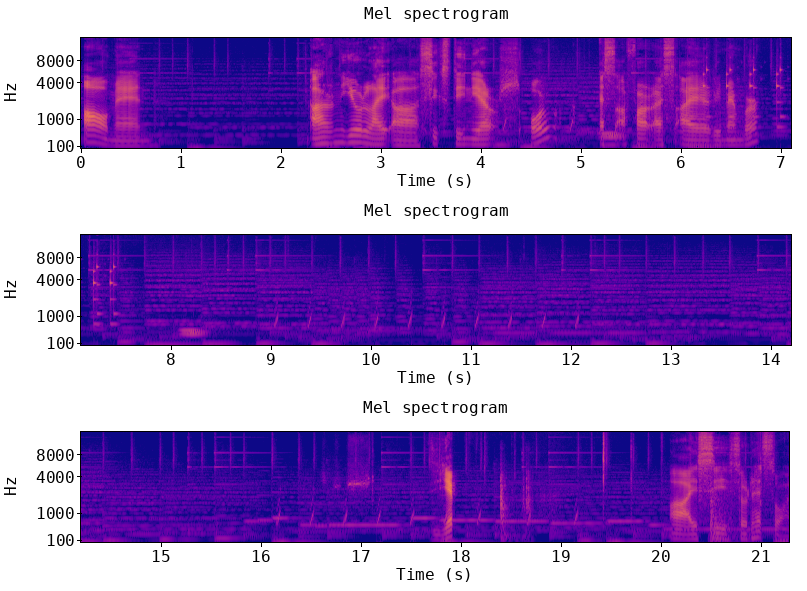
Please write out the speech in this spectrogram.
Oh man. Aren't you like uh 16 years old as far as I remember? Yep. Ah, I see, so that's why.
